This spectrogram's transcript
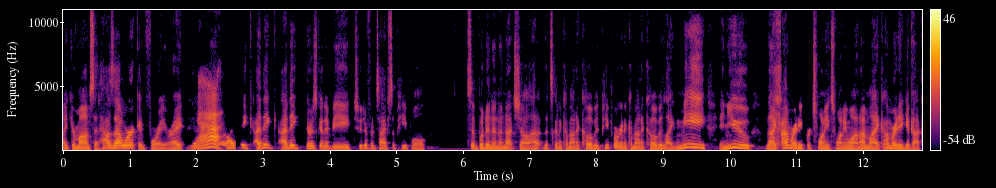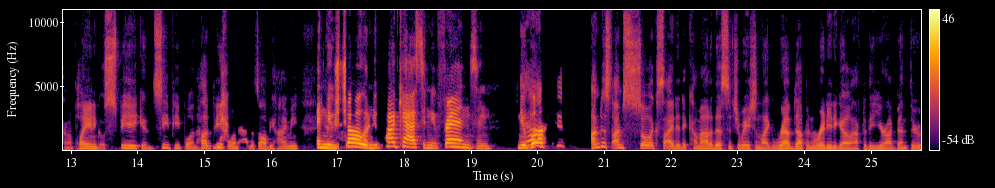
Like your mom said, how's that working for you? Right. yeah. So I think I think I think there's going to be two different types of people. To put it in a nutshell, uh, that's going to come out of COVID. People are going to come out of COVID like me and you. Like I'm ready for 2021. I'm like I'm ready to get back on a plane and go speak and see people and hug Yeah. people and have this all behind me. And and new show and new podcast and new friends and new Yeah, book. I'm just I'm so excited to come out of this situation like revved up and ready to go after the year I've been through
